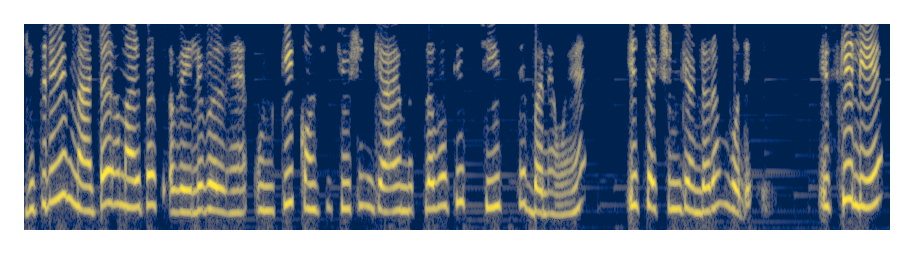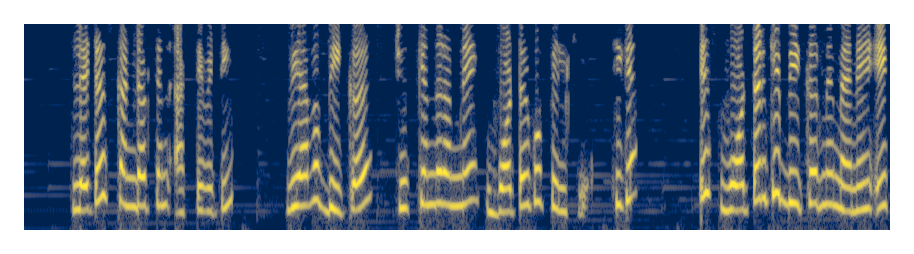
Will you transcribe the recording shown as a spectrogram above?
जितने भी मैटर हमारे पास अवेलेबल हैं उनकी कॉन्स्टिट्यूशन क्या है? मतलब वो किस चीज़ से बने हुए हैं? इस सेक्शन के अंदर हम वो देखेंगे. इसके लिए let us conduct an activity we have a beaker जिसके अंदर हमने वाटर को फिल किया, ठीक है? इस वाटर के बीकर में मैंने एक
